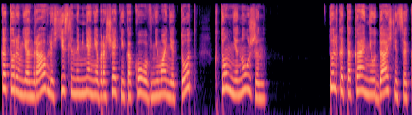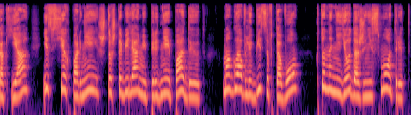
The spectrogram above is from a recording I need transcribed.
которым я нравлюсь, если на меня не обращать никакого внимания тот, кто мне нужен. Только такая неудачница, как я, из всех парней, что штабелями перед ней падают, могла влюбиться в того, кто на нее даже не смотрит.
